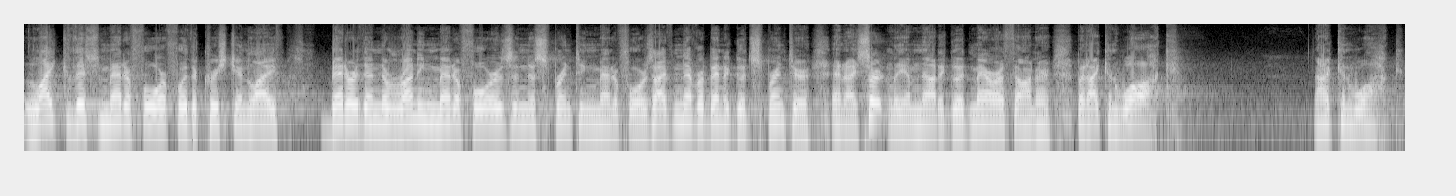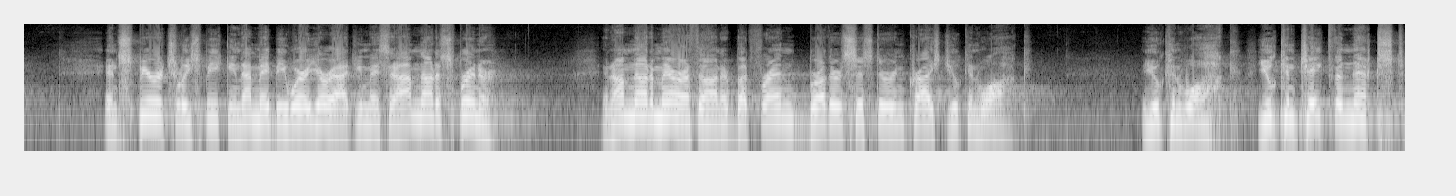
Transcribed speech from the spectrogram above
like this metaphor for the Christian life better than the running metaphors and the sprinting metaphors. I've never been a good sprinter, and I certainly am not a good marathoner, but I can walk. I can walk. And spiritually speaking, that may be where you're at. You may say, I'm not a sprinter. And I'm not a marathoner, but friend, brother, sister in Christ, you can walk. You can walk. You can take the next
